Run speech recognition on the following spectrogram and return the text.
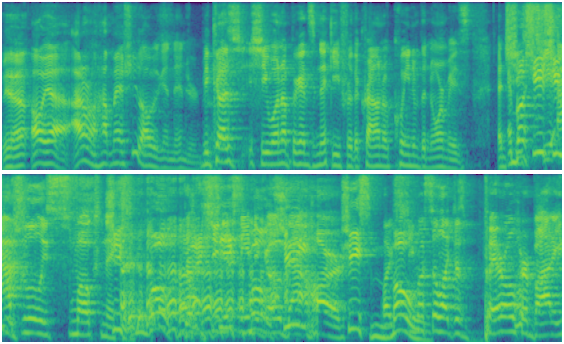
Yeah. Oh yeah, I don't know how man. She's always getting injured. bro. Because she went up against Nikki for the crown of Queen of the Normies, and she, but she- she, she- absolutely smoked Nikki. She smoked. right? She didn't need to go She- that hard. She like smoked. she must have like just barreled her body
